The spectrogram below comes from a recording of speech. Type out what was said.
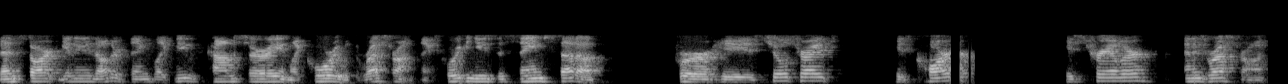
Then start getting into other things like me with the commissary and like Corey with the restaurant things. Corey can use the same setup for his chill tray, his cart, his trailer, and his restaurant,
